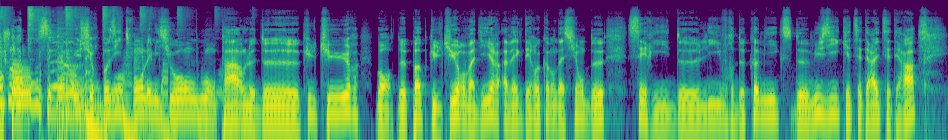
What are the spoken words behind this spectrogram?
Bonjour à tous et bienvenue sur Positron, l'émission où on parle de culture, bon, de pop culture, on va dire, avec des recommandations de séries, de livres, de comics, de musique, etc., etc.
